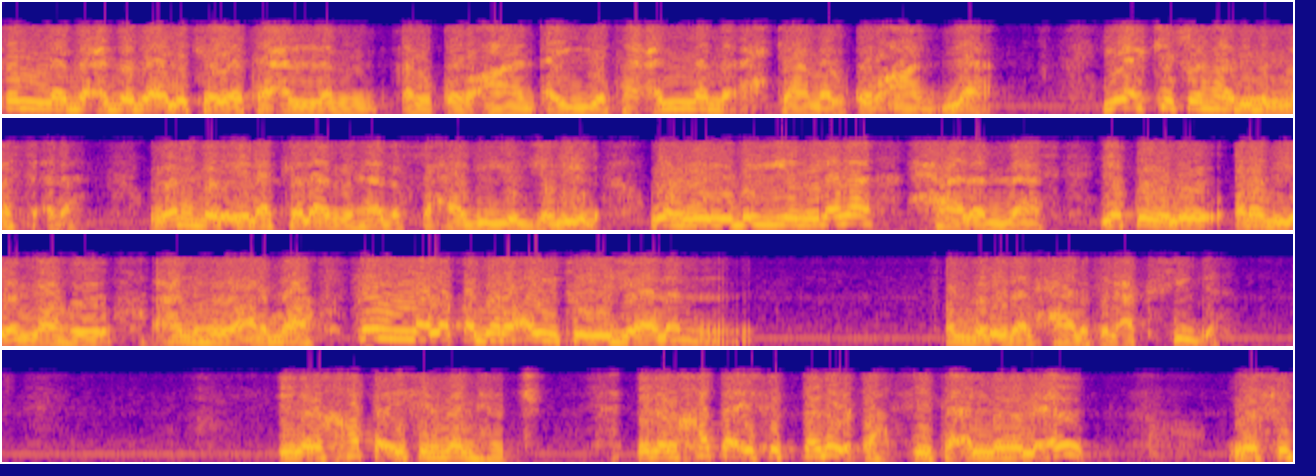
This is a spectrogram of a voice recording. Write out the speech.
ثم بعد ذلك يتعلم القرآن أي يتعلم أحكام القرآن. لا يعكس هذه المسألة. وانظر إلى كلام هذا الصحابي الجليل وهو يبين لنا حال الناس. يقول رضي الله عنه وأرضاه ثم لقد رأيت رجالا. انظر إلى الحالة العكسية. إلى الخطأ في المنهج. إلى الخطأ في الطريقة في تعلم العلم وفي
